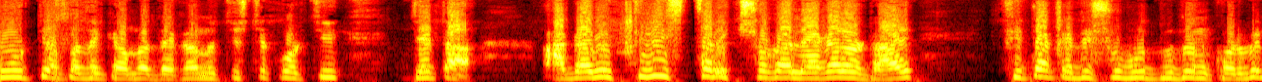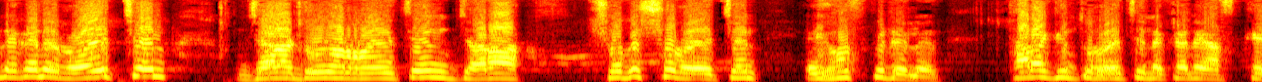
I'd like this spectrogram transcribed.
মুহূর্তে আপনাদেরকে আমরা দেখানোর চেষ্টা করছি, যেটা আগামী তিরিশ তারিখ সকাল এগারোটায় ফিতা কেটে শুভ উদ্বোধন করবেন। এখানে রয়েছেন, যারা ডোনার রয়েছেন, যারা সদস্য রয়েছেন এই হসপিটালের। তারা কিন্তু রয়েছেন এখানে আজকে।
